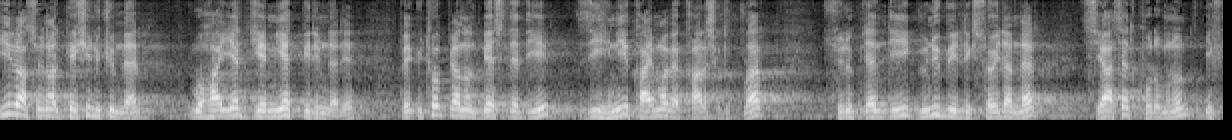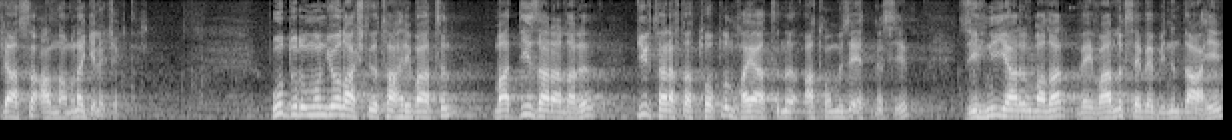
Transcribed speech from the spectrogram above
İrrasyonel peşin hükümler, muhayyel cemiyet birimleri ve ütopyanın beslediği zihni kayma ve karışıklıklar, sürüklendiği günübirlik söylemler siyaset kurumunun iflası anlamına gelecektir. Bu durumun yol açtığı tahribatın maddi zararları bir tarafta toplum hayatını atomize etmesi, zihni yarılmalar ve varlık sebebinin dahi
